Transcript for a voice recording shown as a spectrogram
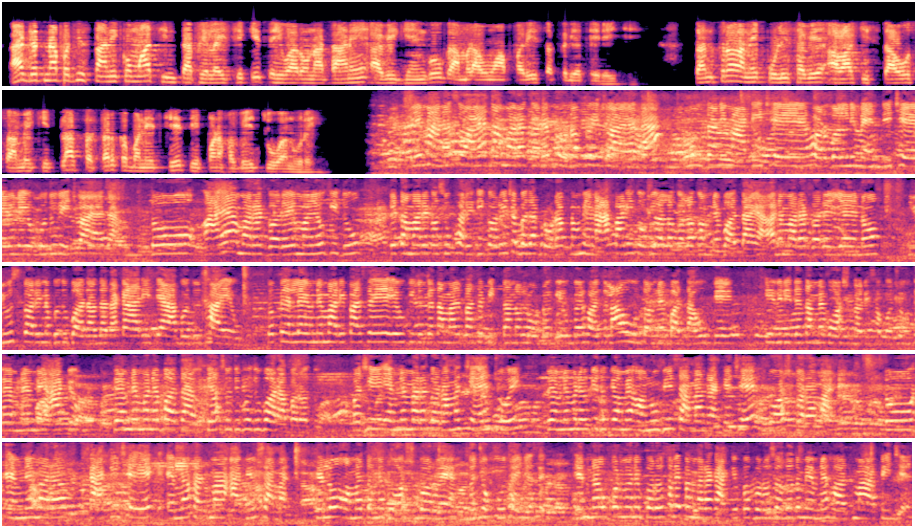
આ ઘટના પછી સ્થાનિકોમાં ચિંતા ફેલાઈ છે કે તહેવારોના ટાણે આવી ગેંગો ગામડાઓમાં ફરી સક્રિય થઈ રહી છે. તંત્ર અને પોલીસ હવે આવા કિસ્સાઓ સામે કેટલા સતર્ક બને છે તે પણ હવે જોવાનું રહ્યું એ માણસો આયા હતા અમારા ઘરે પ્રોડક્ટ મુલતાની માટી છે હર્બલની મહેંદી છે, ને એવું બધું વેચવા આવ્યા હતા તો આયા અમારા ઘરે મને એવું કીધું કે તમારે કશું ખરીદી કરવી છે, બધા પ્રોડક્ટ અમને ના પાડી, તો બી અલગ અલગ અમને બતાવ્યા અને મારા ઘરે અહીંયા એનો યુઝ કરીને બધું બતાવતા હતા કે આ રીતે આ બધું થાય એવું. તો પહેલાં એમને મારી પાસે એવું કીધું કે તમારી પાસે પિત્તાનો લોટો કે એવું કંઈ હોય તો લાવું તમને બતાવું કે કેવી રીતે તમે વોશ કરી શકો છો. તો એમને મેં આપ્યો. તો એમને મને બતાવ્યું. ત્યાં સુધી બધું બરાબર હતું. પછી એમને મારા ગળામાં ચેન જોઈ, તો એમને મને એવું કીધું કે અમે અનુભવી સામાન રાખીએ છીએ વોશ કરવા માટે. તો એમને મારા કાકી છે એક, એમના હાથમાં આવ્યું સામાન. કે લો, અમે તમે વોશ કરો એમ. તો ચોખ્ખું થઈ જશે. એમના ઉપર મને ભરોસો નહીં, પણ મારા કાકી પર ભરોસો હતો તો મેં એમને હાથમાં આપી છે.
